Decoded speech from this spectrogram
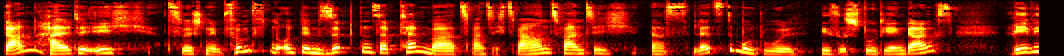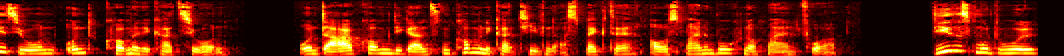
Dann halte ich zwischen dem 5. und dem 7. September 2022 das letzte Modul dieses Studiengangs Revision und Kommunikation. Und da kommen die ganzen kommunikativen Aspekte aus meinem Buch nochmal vor. Dieses Modul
